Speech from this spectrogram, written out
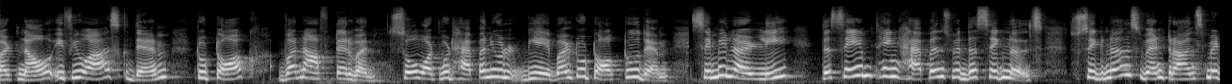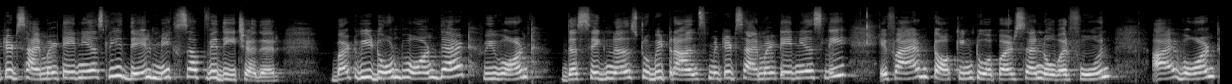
but now if you ask them to talk one after one so what would happen? You'll be able to talk to them. Similarly the same thing happens with the signals. Signals when transmitted simultaneously they'll mix up with each other. But we don't want that. We want the signals to be transmitted simultaneously. If i am talking to a person over phone i want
